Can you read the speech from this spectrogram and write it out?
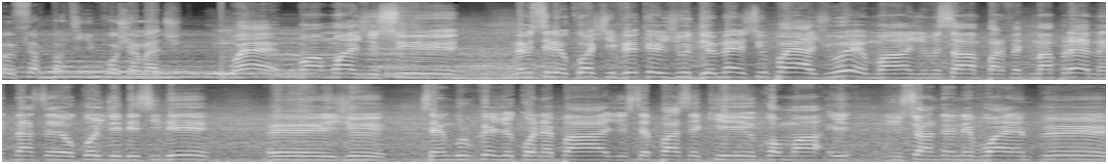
euh, faire partie du prochain match? Ouais, bon, moi je suis, même si le coach il veut que je joue demain, je suis prêt à jouer. Moi je me sens parfaitement prêt. Maintenant c'est au coach de décider. C'est un groupe que je ne connais pas, je ne sais pas ce qui, comment, et je suis en train de voir un peu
